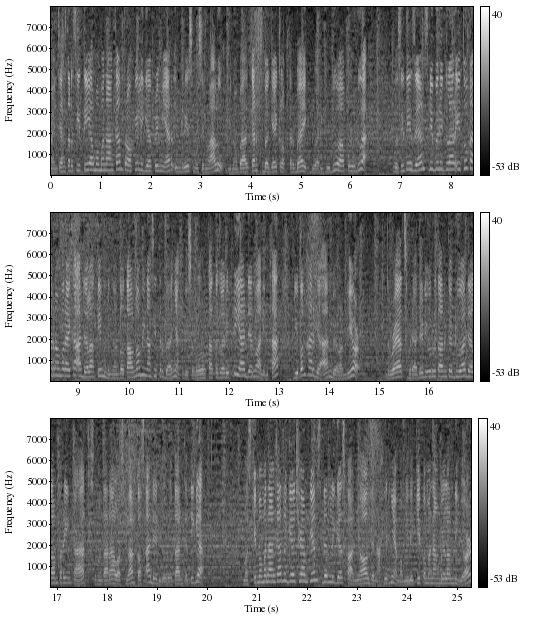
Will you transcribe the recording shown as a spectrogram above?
Manchester City yang memenangkan trofi Liga Premier Inggris musim lalu dinobatkan sebagai klub terbaik 2022 The Citizens diberi gelar itu karena mereka adalah tim dengan total nominasi terbanyak di seluruh kategori pria dan wanita di penghargaan Ballon d'Or. The Reds berada di urutan kedua dalam peringkat, sementara Los Blancos ada di urutan ketiga. Meski memenangkan Liga Champions dan Liga Spanyol dan akhirnya memiliki pemenang Ballon d'Or,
